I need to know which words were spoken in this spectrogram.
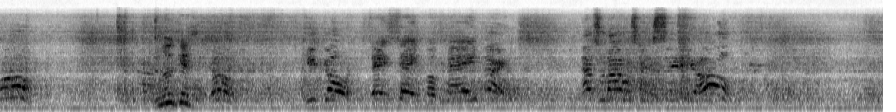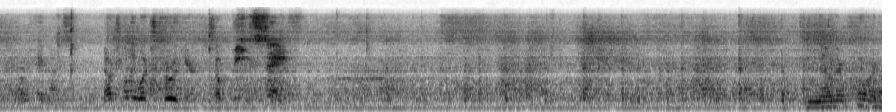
Whoa. Lukas, Go. Keep going. Stay safe, okay? Hey, that's what I was gonna say to you. Oh. Okay, guys. No telling what's through here, so be safe. another portal.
